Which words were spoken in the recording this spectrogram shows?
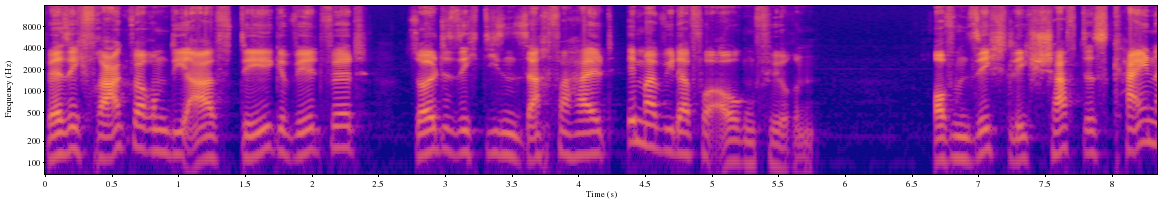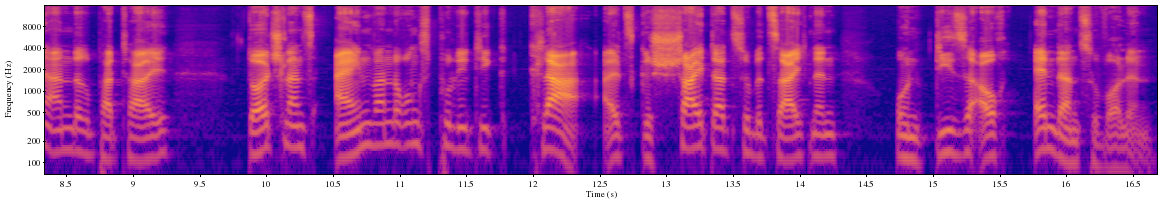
Wer sich fragt, warum die AfD gewählt wird, sollte sich diesen Sachverhalt immer wieder vor Augen führen. Offensichtlich schafft es keine andere Partei, Deutschlands Einwanderungspolitik klar als gescheitert zu bezeichnen und diese auch ändern zu wollen.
